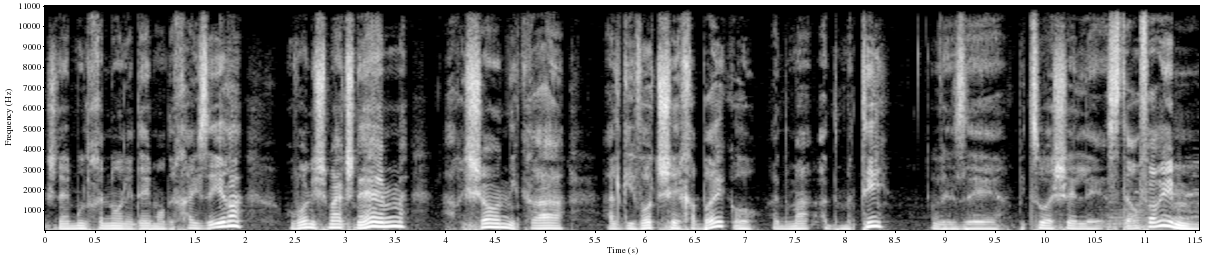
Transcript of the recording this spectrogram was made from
שניהם מולחנו על ידי מרדכי זעירה, ובואו נשמע את שניהם. הראשון נקרא על גבעות שייח' אברק, או אדמה אדמתי, וזה ביצוע של אסתר עופרים.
